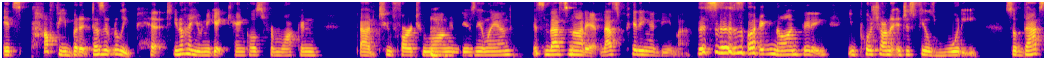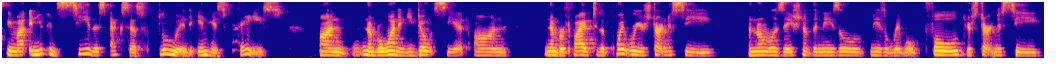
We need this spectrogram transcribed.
it's puffy, but it doesn't really pit. You know how you when you get cankles from walking uh, too far too long in Disneyland? It's that's not it. That's pitting edema. This is like non-pitting. You push on it, it just feels woody. So that's the amount, and you can see this excess fluid in his face on number one, and you don't see it on number five to the point where you're starting to see a normalization of the nasal nasal labial fold. You're starting to see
